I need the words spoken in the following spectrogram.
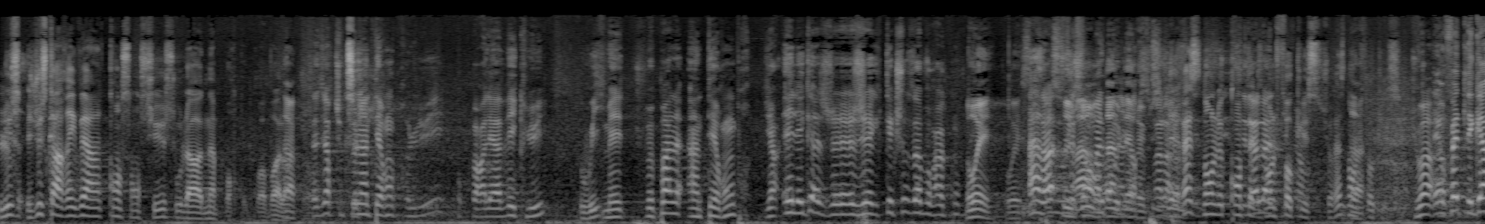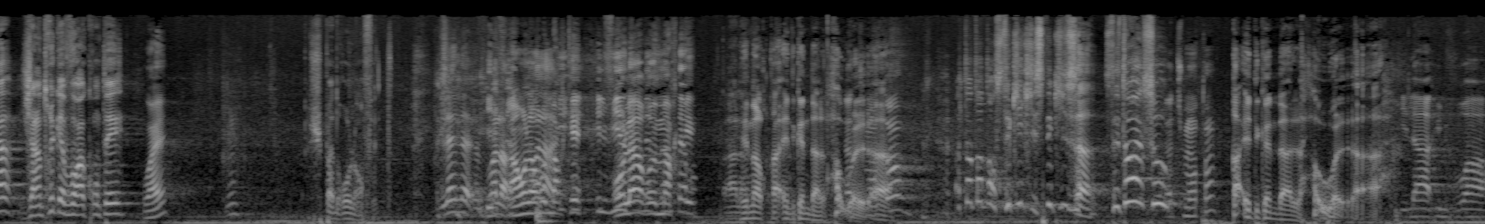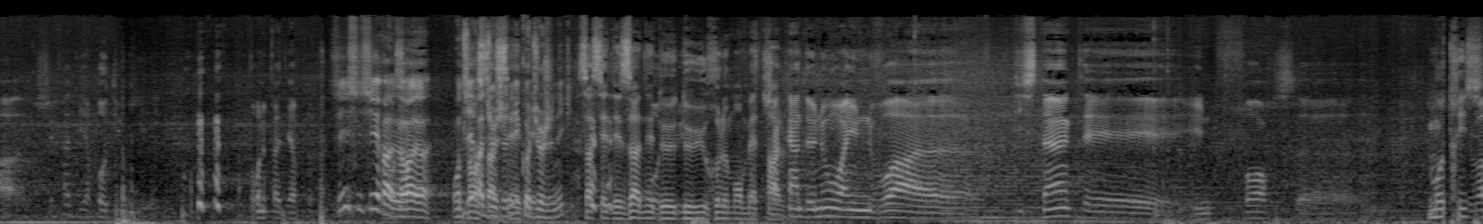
jusqu'à arriver à un consensus ou là n'importe quoi. Voilà. C'est-à-dire tu peux l'interrompre lui pour parler avec lui. Oui. Mais tu peux pas l'interrompre. Dire, hé hey, les gars, j'ai quelque chose à vous raconter. Oui, oui. Ah, ça, ce genre d'interruption. Voilà. Tu restes dans le contexte, dans le focus. Tu restes dans ouais. le focus. Tu vois. Et en fait, les gars, j'ai un truc à vous raconter. Ouais. Hum. Je suis pas drôle en fait. Là, là, voilà. ah, on l'a voilà. remarqué. Il, il on l'a remarqué. Voilà. Attends, attends, c'était qui, ça C'était toi, Sou bah, tu m'entends ah, Raed Gandal, oh voilà. Il a une voix, je sais pas dire audible. pour ne pas dire. Si, si, si, ra- on dit Non, radiogénique, audiogénique. Ça, c'est des années de, hurlements métal. Chacun de nous a une voix euh, distincte et une force, euh, Motrice.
